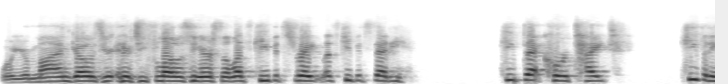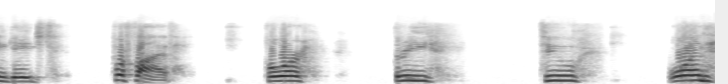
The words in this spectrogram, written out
Where your mind goes, your energy flows here. So let's keep it straight. Let's keep it steady. Keep that core tight. Keep it engaged for five, four, three, two, one,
